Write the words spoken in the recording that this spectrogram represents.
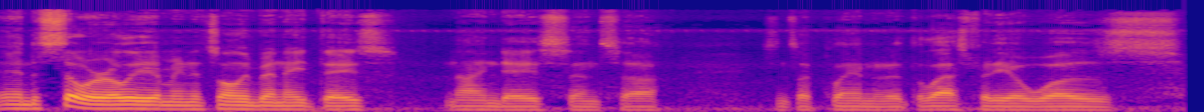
And it's still early. I mean, it's only been eight days, nine days since uh, since I planted it. The last video was,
